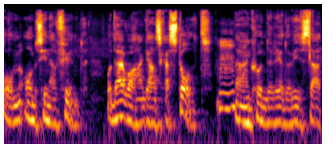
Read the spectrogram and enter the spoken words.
om, om sina fynd. Och där var han ganska stolt Mm. när han kunde redovisa att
